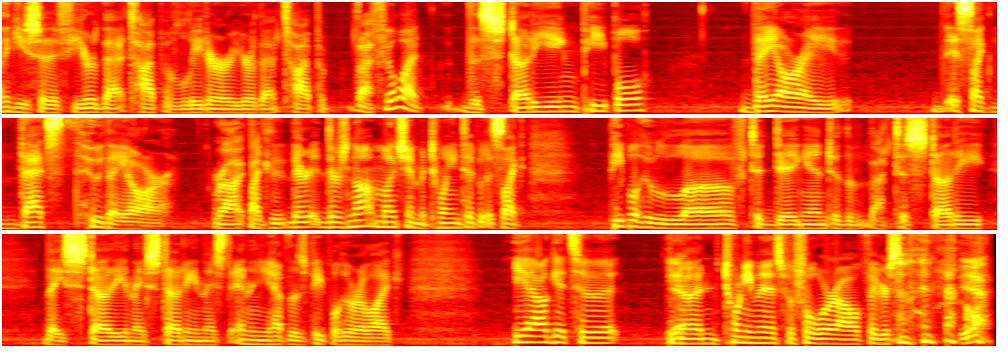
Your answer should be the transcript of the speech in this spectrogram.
I think you said if you're that type of leader, or you're that type of, I feel like the studying people, they are a, it's like that's who they are. right. Like there, there's not much in between. Typically, it's like people who love to dig into the like to study. They study and they study and they, st- and then you have those people who are like, yeah, I'll get to it. You Yeah. know, and 20 minutes before I'll figure something out. Yeah,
